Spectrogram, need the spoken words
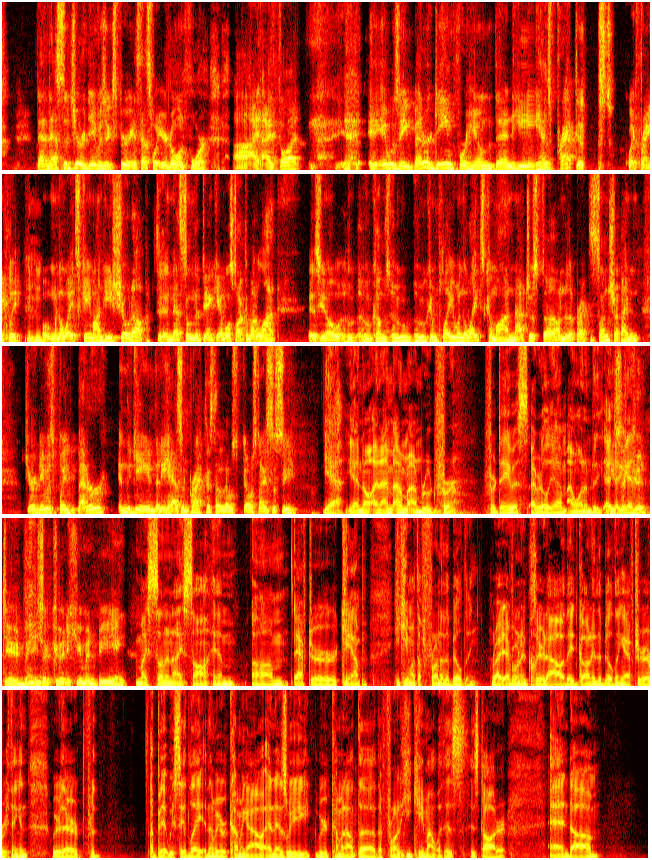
that that's the Jarrad Davis experience. That's what you're going for. Uh, I, I, thought it, it, was a better game for him than he has practiced. Quite frankly, mm-hmm. when the lights came on, he showed up, and that's something that Dan Campbell has talked about a lot. Is you know who, who comes who who can play when the lights come on, not just uh, under the practice sunshine. And Jarrad Davis played better in the game than he has in practice. That, that was that was nice to see. Yeah, yeah, no, and I'm I'm I'm rooting for for Davis. I really am. I want him to. He's again, a good dude, man. He's a good human being. My son and I saw him um, after camp. He came out the front of the building. Right, everyone had cleared out. They'd gone in the building after everything, and we were there for a bit. We stayed late, and then we were coming out. And as we we were coming out the the front, he came out with his his daughter, and um,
